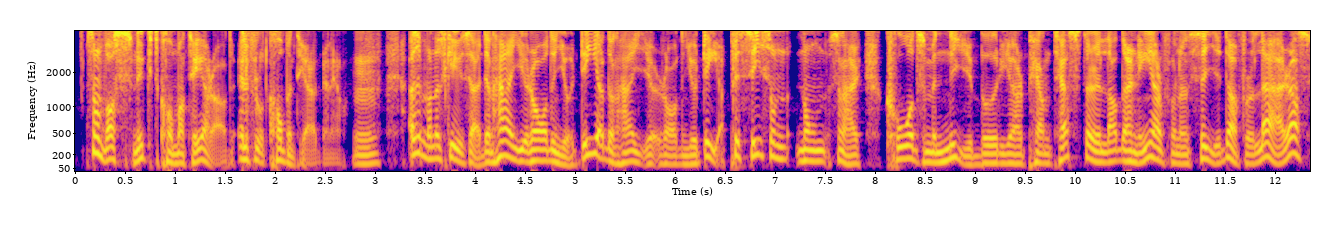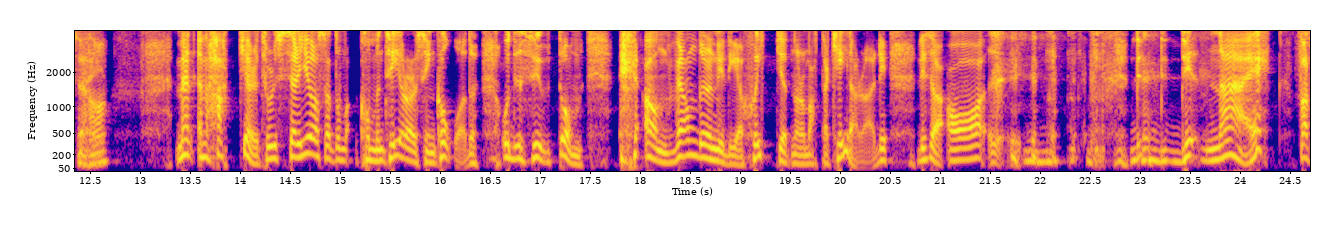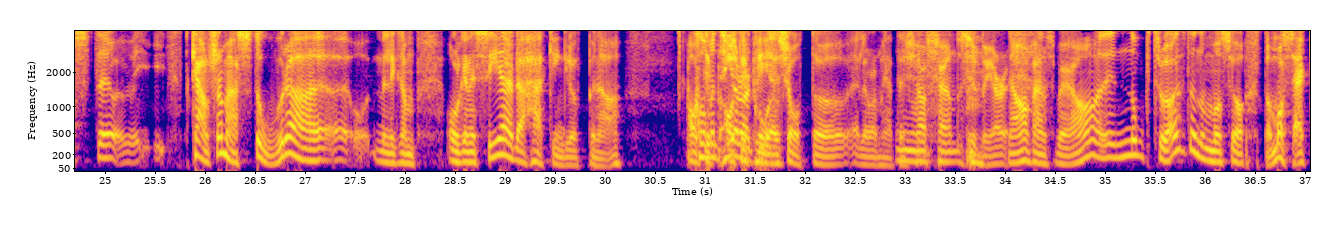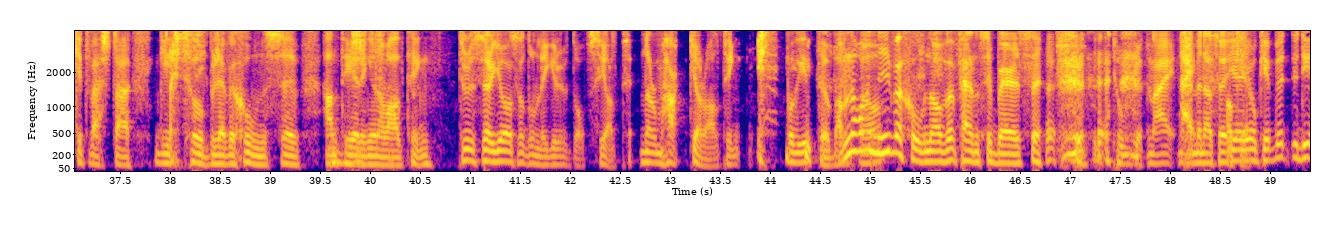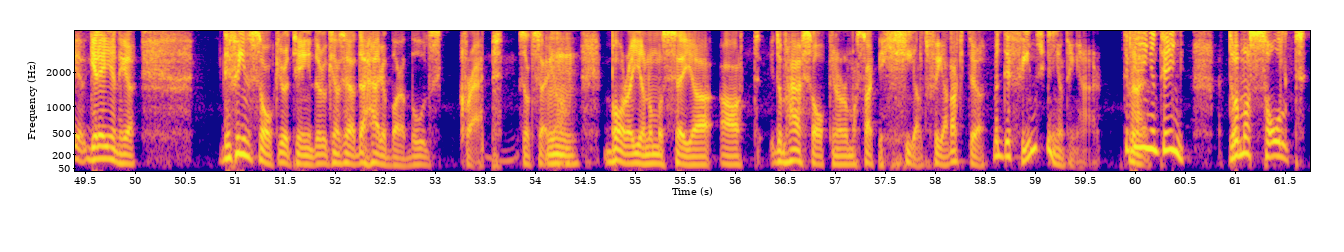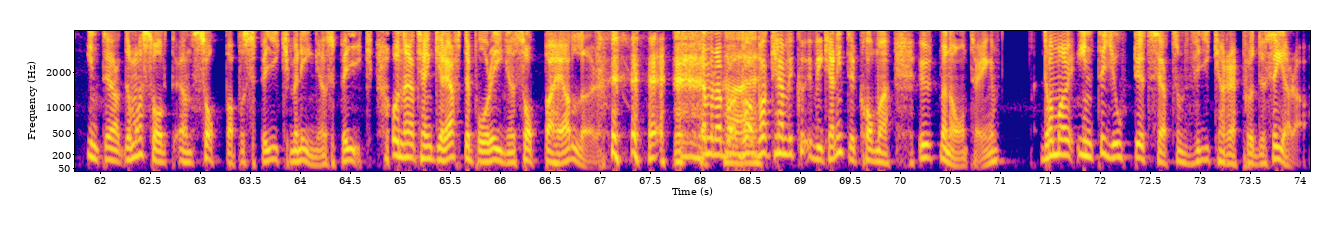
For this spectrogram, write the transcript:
som var snyggt kommenterad. Eller förlåt, kommenterad menar jag. Mm. Alltså man har skrivit så här, den här raden gör det, den här raden gör det. Precis som någon sån här kod som en nybörjar-pentester laddar ner från en sida för att lära sig. Jaha. Men en hackare, tror du seriöst att de kommenterar sin kod? Och dessutom använder den i det skicket när de attackerar? Det, det är så här, ja... det, det, nej. Fast eh, kanske de här stora eh, liksom, organiserade hackinggrupperna Kommenterar ATP 28 eller vad de heter. Mm, Fancy Bear. Ja, Fancy Bear. Ja, nog tror jag att de måste ha, de har säkert värsta GitHub-revisionshanteringen av allting. Tror du seriöst att de lägger ut officiellt när de hackar och allting? På GitHub. Ja, men nu har vi en ny version av Fancy Bears. Tokigt. Nej, nej, men alltså, okay. okay det, grejen är, det finns saker och ting där du kan säga att det här är bara bullscrap, så att säga. Mm. Bara genom att säga att de här sakerna de har sagt är helt felaktiga. Men det finns ju ingenting här. Det finns Nej. ingenting. De har, sålt, inte, de har sålt en soppa på spik, men ingen spik. Och när jag tänker efter på det, ingen soppa heller. jag menar, vad, vad, vad kan vi, vi kan inte komma ut med någonting. De har inte gjort det ett sätt som vi kan reproducera.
